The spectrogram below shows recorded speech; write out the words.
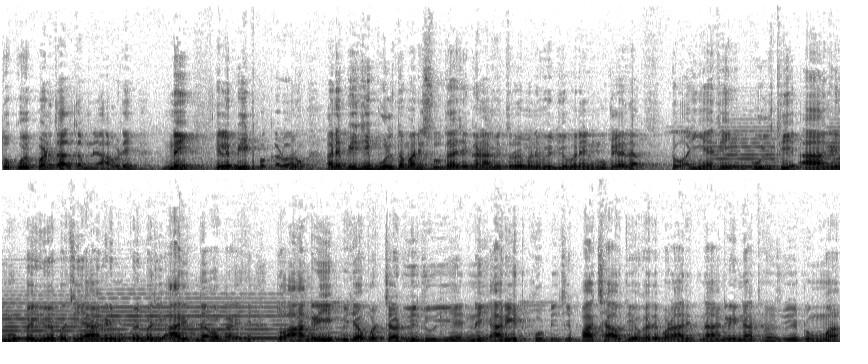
તો કોઈ પણ તાલ તમને આવડે નહીં, એટલે બીટ પકડવાનું. અને બીજી ભૂલ તમારી શું થાય છે? ઘણા મિત્રોએ મને વીડિયો બનાવીને મોકલ્યા હતા, તો અહીંયાથી ભૂલથી આ આંગળી મૂકાઈ ગઈ પછી આ આંગળી મૂકાઈ પછી આ રીતના વગાડે છે. તો આંગળી એકબીજા ઉપર ચડવી જોઈએ, નહીં, આ રીત ખોટી છે. પાછા આવતી વખતે પણ આ રીતના આંગળી ના થવી જોઈએ. ટૂંકમાં,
